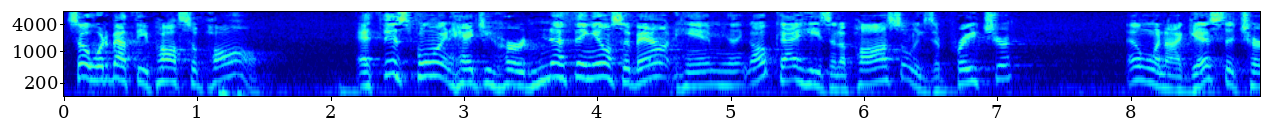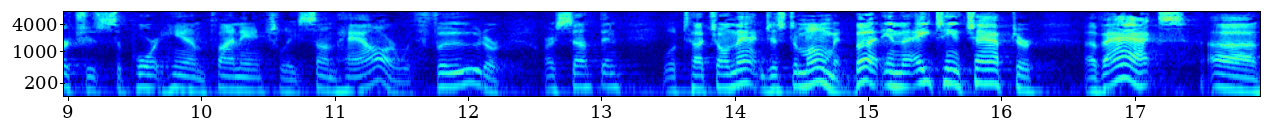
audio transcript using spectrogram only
So what about the apostle Paul? At this point, had you heard nothing else about him, you think, okay, he's an apostle, he's a preacher. And when I guess the churches support him financially somehow or with food or or something. We'll touch on that in just a moment. But in the 18th chapter of Acts, uh,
